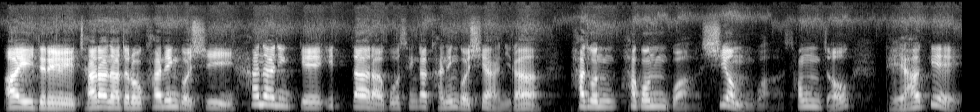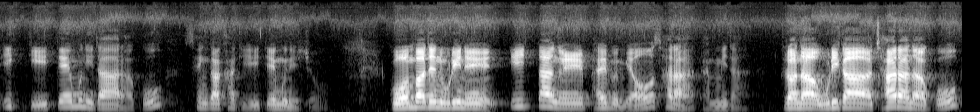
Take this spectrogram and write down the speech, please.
아이들을 자라나도록 하는 것이 하나님께 있다라고 생각하는 것이 아니라 학원, 학원과 시험과 성적, 대학에 있기 때문이다라고 생각하기 때문이죠. 구원받은 우리는 이 땅을 밟으며 살아갑니다. 그러나 우리가 자라나고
